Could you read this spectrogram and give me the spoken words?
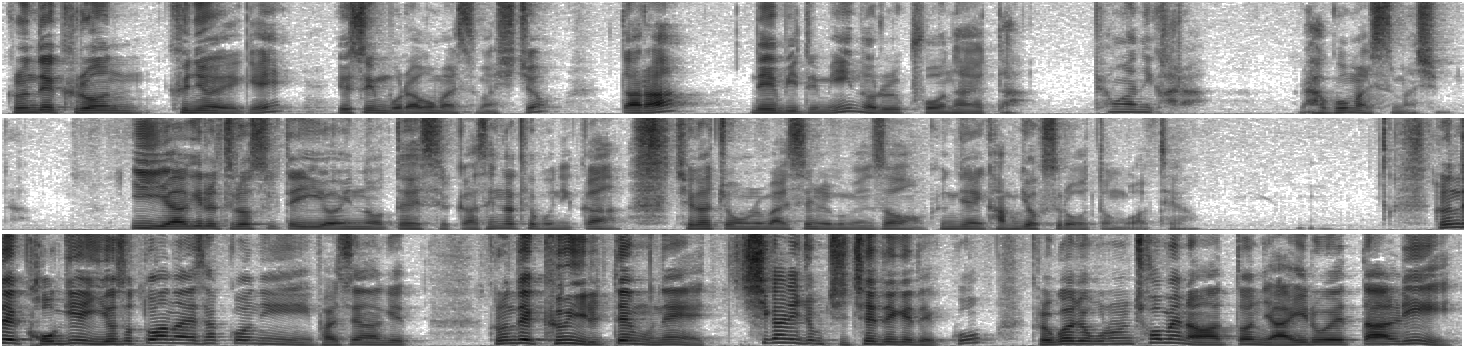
그런데 그런 그녀에게 예수님 뭐라고 말씀하시죠? 딸아, 내 믿음이 너를 구원하였다. 평안히 가라. 라고 말씀하십니다. 이 이야기를 들었을 때 이 여인은 어떠했을까 생각해 보니까 제가 좀 오늘 말씀 읽으면서 굉장히 감격스러웠던 것 같아요. 그런데 거기에 이어서 또 하나의 사건이 발생하게 그런데 그 일 때문에 시간이 좀 지체되게 됐고 결과적으로는 처음에 나왔던 야이로의 딸이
